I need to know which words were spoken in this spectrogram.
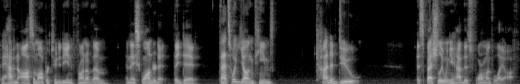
They had an awesome opportunity in front of them and they squandered it. They did. That's what young teams kind of do, especially when you have this four month layoff,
